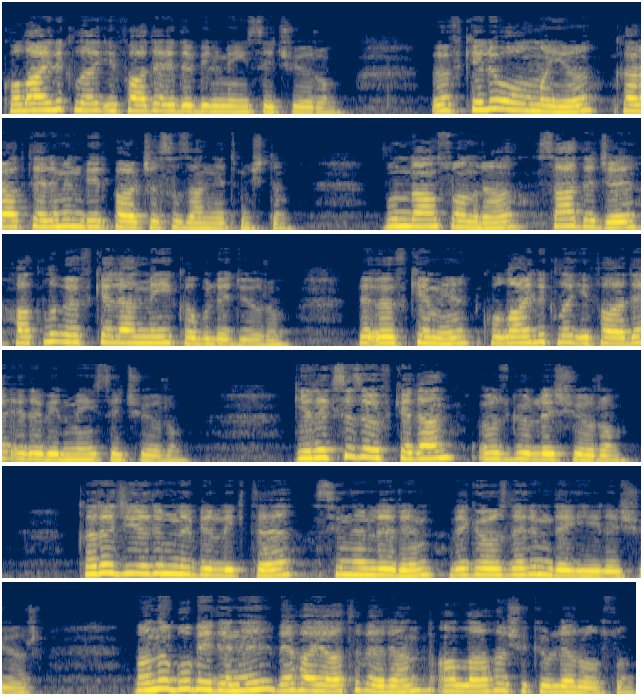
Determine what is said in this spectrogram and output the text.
kolaylıkla ifade edebilmeyi seçiyorum. Öfkeli olmayı karakterimin bir parçası zannetmiştim. Bundan sonra sadece haklı öfkelenmeyi kabul ediyorum ve öfkemi kolaylıkla ifade edebilmeyi seçiyorum. Gereksiz öfkeden özgürleşiyorum. Karaciğerimle birlikte sinirlerim ve gözlerim de iyileşiyor. Bana bu bedeni ve hayatı veren Allah'a şükürler olsun.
